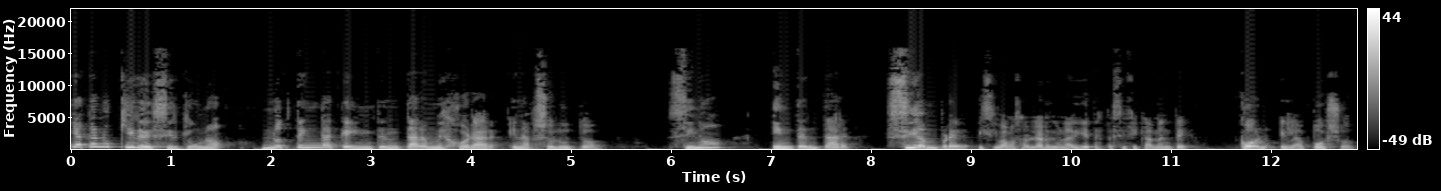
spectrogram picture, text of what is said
Y acá no quiere decir que uno no tenga que intentar mejorar en absoluto, sino intentar siempre, y si vamos a hablar de una dieta específicamente, con el apoyo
